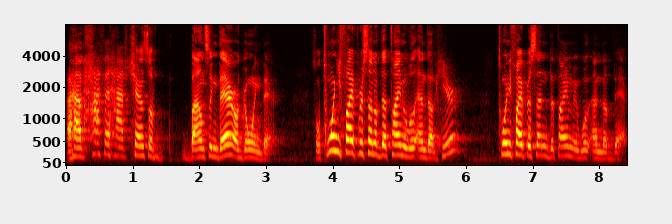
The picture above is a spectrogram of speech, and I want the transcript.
I have half and half chance of bouncing there or going there. So 25% of the time it will end up here. 25% of the time it will end up there.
